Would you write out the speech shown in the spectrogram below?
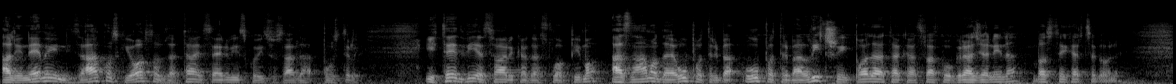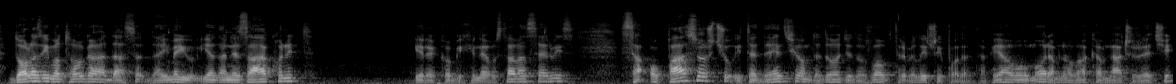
ali nemaju ni zakonski osnov za taj servis koji su sada pustili. I te dvije stvari kada slopimo, a znamo da je upotreba, upotreba ličnih podataka svakog građanina Bosne i Hercegovine, dolazimo od toga da, da imaju jedan nezakonit i rekao bih i neustavan servis sa opasnošću i tendencijom da dođe do zloupotrebe ličnih podataka. Ja ovo moram na ovakav način reći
